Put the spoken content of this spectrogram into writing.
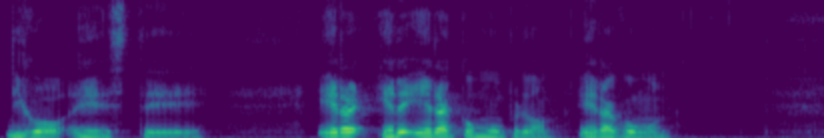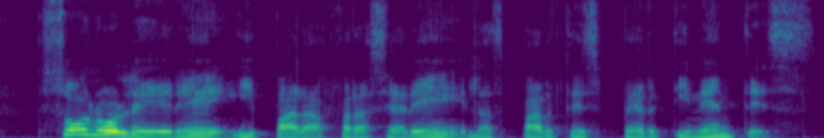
Digo, este, era, era, era común, perdón, era común. Solo leeré y parafrasearé las partes pertinentes.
